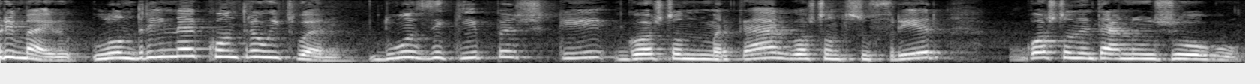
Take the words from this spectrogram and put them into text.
Primeiro, Londrina contra o Ituano. Duas equipas que gostam de marcar, gostam de sofrer, gostam de entrar no jogo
